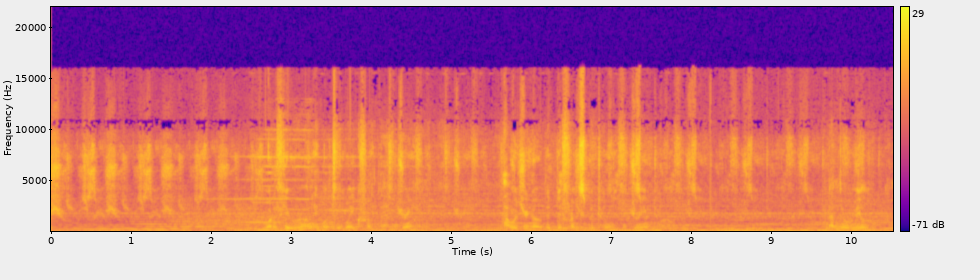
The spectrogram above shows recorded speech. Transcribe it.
What if you were unable to wake from that dream? How would you know the difference between the dream world and the real world?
